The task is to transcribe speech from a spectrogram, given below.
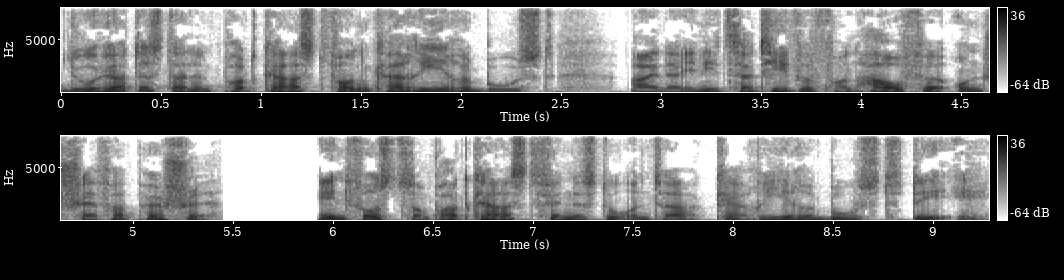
Du hörtest einen Podcast von Karriereboost, einer Initiative von Haufe und Schäfer Pöschel. Infos zum Podcast findest du unter karriereboost.de.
